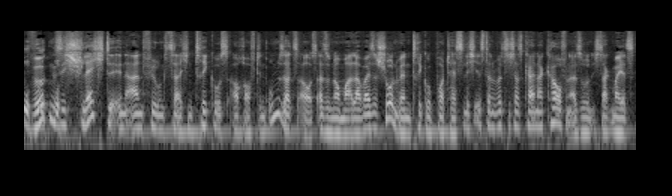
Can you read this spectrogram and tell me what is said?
wirken sich schlechte, in Anführungszeichen, Trikots auch auf den Umsatz aus. Also normalerweise schon. Wenn ein Trikot hässlich ist, dann wird sich das keiner kaufen. Also ich sag mal jetzt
